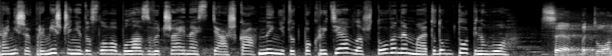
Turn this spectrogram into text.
Раніше в приміщенні до слова була звичайна стяжка. Нині тут покриття влаштоване методом топінгу. Це бетон,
